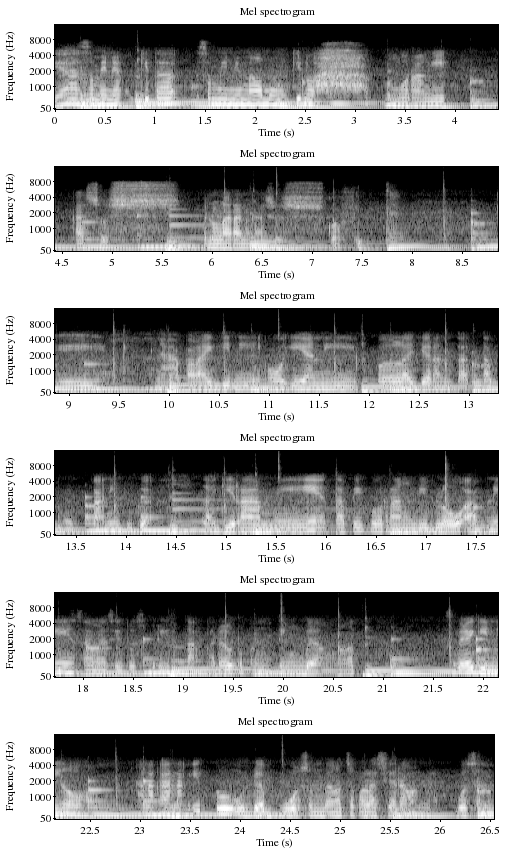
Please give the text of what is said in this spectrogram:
Ya seminim, kita seminimal mungkin lah mengurangi kasus penularan kasus covid. Oke nah apalagi nih? Oh iya nih pelajaran tatap muka nih juga lagi rame tapi kurang di blow up nih sama situs berita. Padahal tuh penting banget. Sebenarnya gini loh anak-anak itu udah bosen banget sekolah secara online. Bosen.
